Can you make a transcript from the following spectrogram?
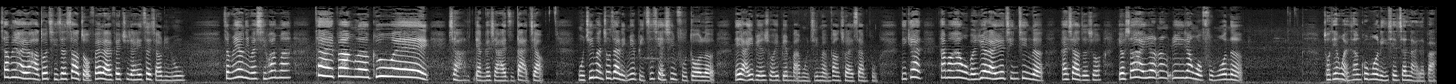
上面还有好多骑着扫帚飞来飞去的黑色小女巫。怎么样，你们喜欢吗？太棒了，酷诶！小两个小孩子大叫。母鸡们住在里面比之前幸福多了。雷亚一边说，一边把母鸡们放出来散步。你看，它们和我们越来越亲近了。他笑着说：“有时候还让让愿意让我抚摸呢。”昨天晚上库莫林先生来了吧？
